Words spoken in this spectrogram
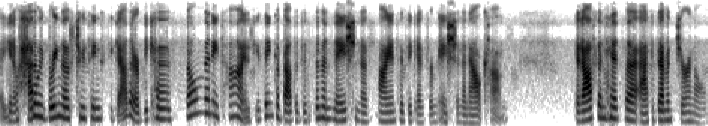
You know, how do we bring those two things together? Because so many times you think about the dissemination of scientific information and outcomes. It often hits uh, academic journals,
